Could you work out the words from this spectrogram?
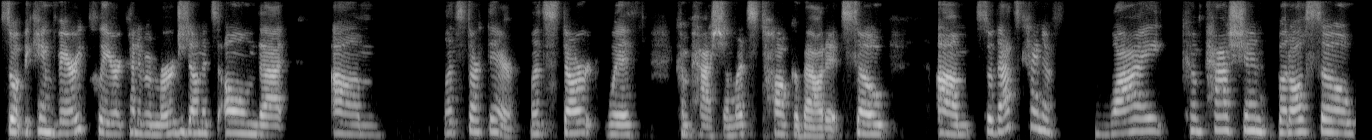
So it became very clear it kind of emerged on its own that um, let's start there. Let's start with compassion. Let's talk about it. So um, so that's kind of why compassion but also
